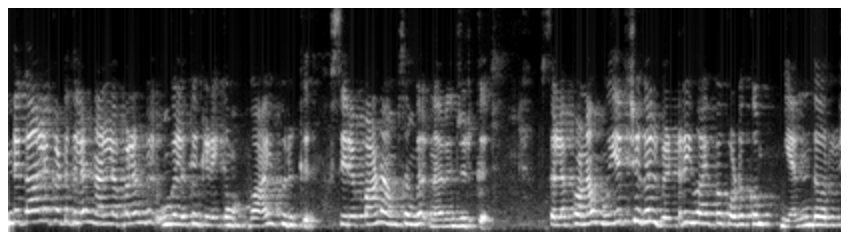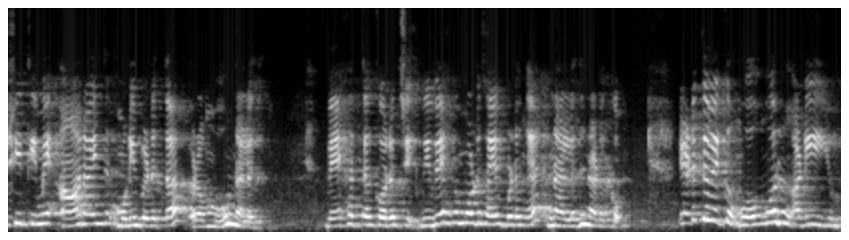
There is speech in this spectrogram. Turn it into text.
இந்த காலகட்டத்தில் நல்ல பலன்கள் உங்களுக்கு கிடைக்கும். வாய்ப்பு இருக்குது சிறப்பான அம்சங்கள் நிறைஞ்சிருக்கு. சொல்லப்போனால் முயற்சிகள் வெற்றி வாய்ப்பை கொடுக்கும். எந்த ஒரு விஷயத்தையுமே ஆராய்ந்து முடிவெடுத்தால் ரொம்பவும் நல்லது. வேகத்தை குறைச்சி விவேகமோடு செயல்படுங்க. நல்லது நடக்கும். எடுத்து வைக்கும் ஒவ்வொரு அடியையும்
